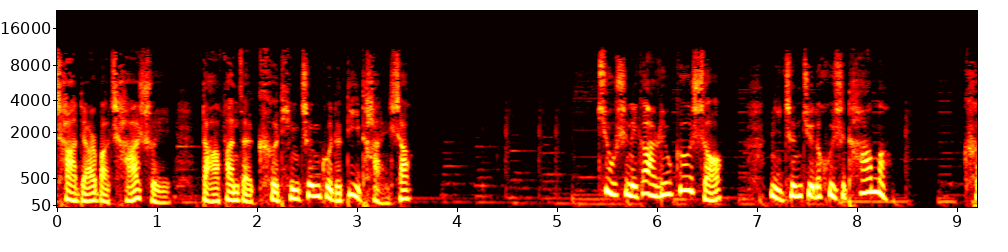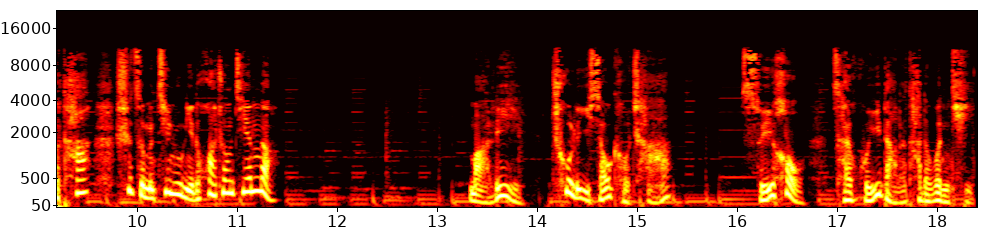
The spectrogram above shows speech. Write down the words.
差点把茶水打翻在客厅珍贵的地毯上。就是那个二流歌手，你真觉得会是他吗？可他是怎么进入你的化妆间呢？玛丽啜了一小口茶，随后才回答了他的问题。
